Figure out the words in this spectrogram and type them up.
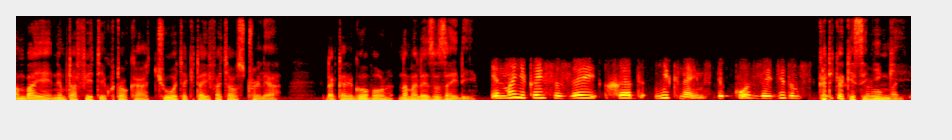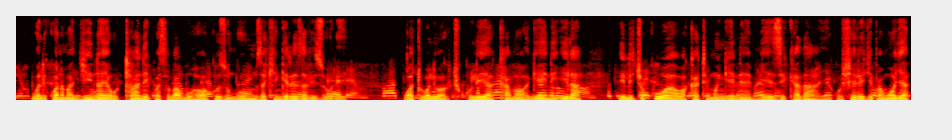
ambaye ni mtafiti kutoka chuo cha kitaifa cha Australia. Daktari Govor na maelezo zaidi. In many cases they had nicknames because they didn't Katika kesi nyingi walikuwa na majina ya utani kwa sababu hawakuzungumza Kiingereza vizuri. Watu waliwachukulia kama wageni, ila ilichukua wakati mwingine miezi kadhaa ya kushiriki pamoja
